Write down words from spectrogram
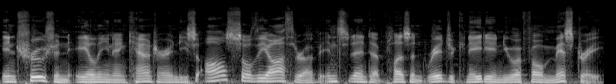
Intrusion Alien Encounter, and he's also the author of Incident at Pleasant Ridge, a Canadian UFO mystery.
